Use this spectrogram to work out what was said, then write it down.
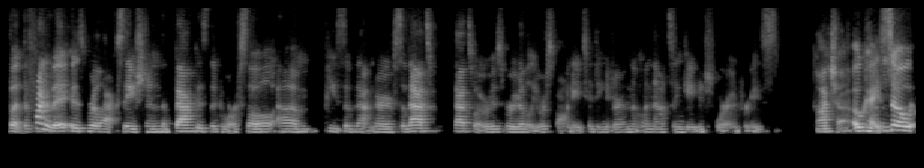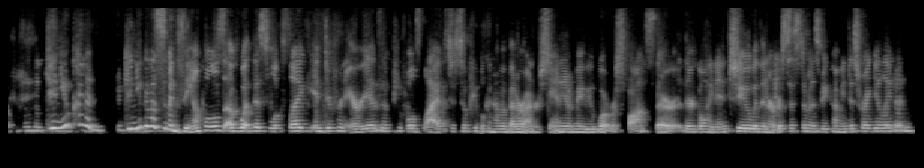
but the front of it is relaxation the back is the dorsal um, piece of that nerve. So that's that's what is really responding to danger and that when that's engaged we're in freeze Gotcha. Okay. So can you kind of can you give us some examples of what this looks like in different areas of people's lives just so people can have a better understanding of maybe what response they're they're going into when the nervous system is becoming dysregulated?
